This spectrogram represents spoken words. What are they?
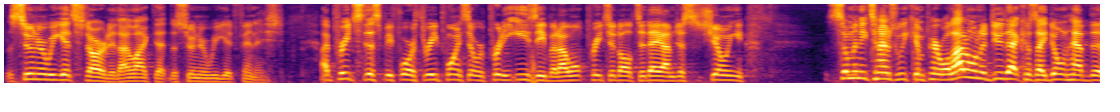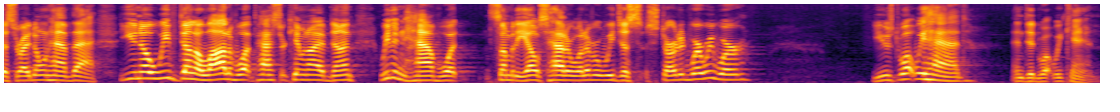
The sooner we get started, I like that, the sooner we get finished. I preached this before, three points that were pretty easy, but I won't preach it all today. I'm just showing you. So many times we compare, well, I don't want to do that because I don't have this or I don't have that. You know, we've done a lot of what Pastor Kim and I have done. We didn't have what somebody else had or whatever. We just started where we were, used what we had, and did what we can.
